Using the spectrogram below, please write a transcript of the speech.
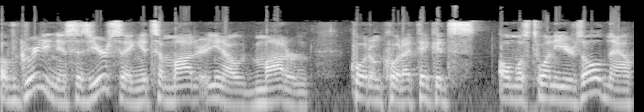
of grittiness, as you're saying. It's a modern, you know, modern, quote unquote. I think it's almost 20 years old now,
